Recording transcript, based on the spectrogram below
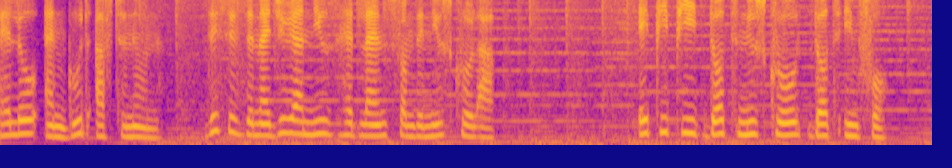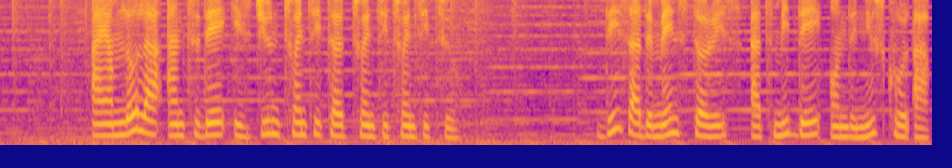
Hello and good afternoon. This is the Nigerian news headlines from the Newscroll app. app.newscroll.info. I am Lola and today is June 23, 2022. These are the main stories at midday on the Newscroll app.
